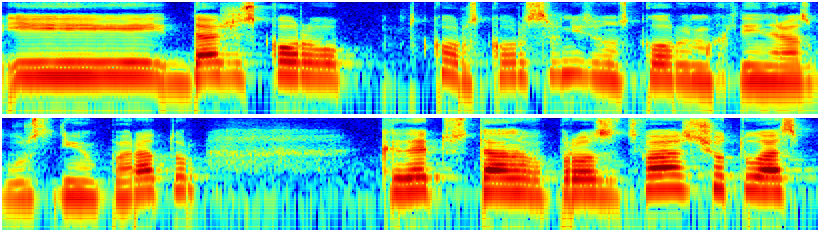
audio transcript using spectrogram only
И даже скоро, скоро, скоро, сравнително скоро имах един разговор с един оператор, където стана въпрос за това, защото аз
